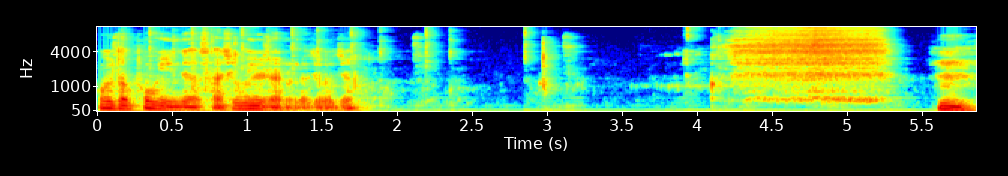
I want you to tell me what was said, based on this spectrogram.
홀더 폭이 이제 40mm라는 거죠 그죠? 음.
